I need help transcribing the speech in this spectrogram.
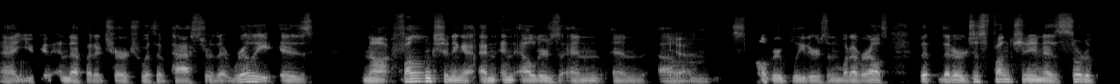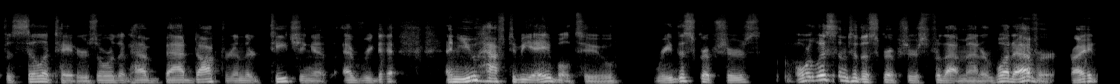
Uh, Mhm. you could end up at a church with a pastor that really is not functioning and, and elders and and um, Yeah. small group leaders and whatever else that, that are just functioning as sort of facilitators or that have bad doctrine and they're teaching it every day and you have to be able to read the scriptures or listen to the scriptures for that matter whatever right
